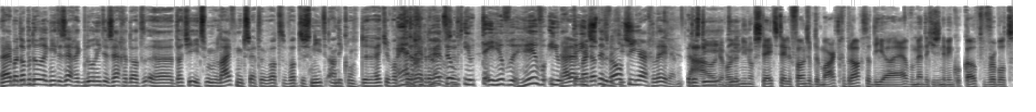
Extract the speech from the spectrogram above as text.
Nee, maar dat bedoelde ik niet te zeggen. Ik bedoel niet te zeggen dat, uh, dat je iets live moet zetten, wat, wat dus niet aan die. De, weet je, wat maar ja, dat gebeurt met IoT, heel veel, heel veel IoT. Ja, maar dat is wel tien jaar geleden. Nou, dus die, er worden nu nog steeds telefoons op de markt gebracht. Die, uh, op het moment dat je ze in de winkel koopt, bijvoorbeeld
